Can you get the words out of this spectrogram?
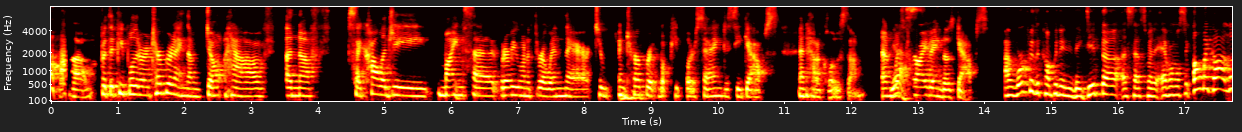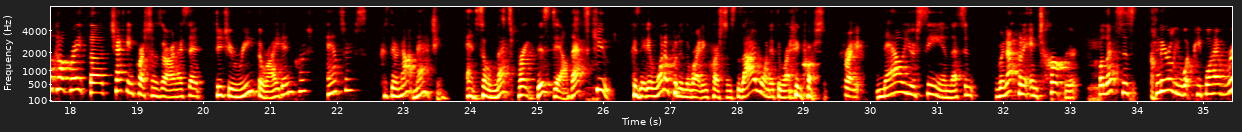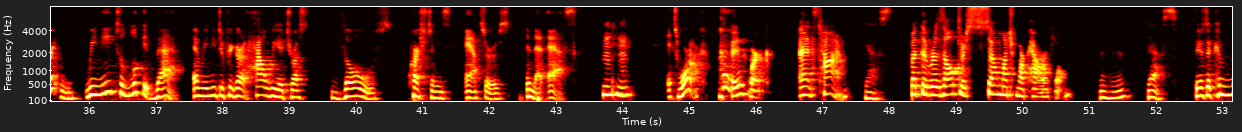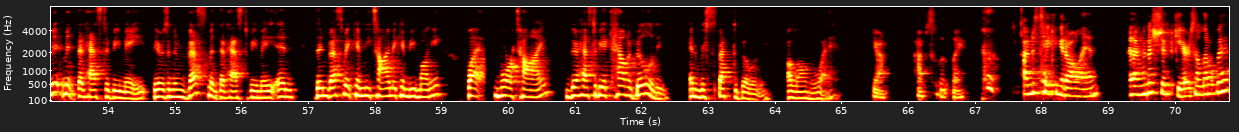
um, but the people that are interpreting them don't have enough psychology mindset whatever you want to throw in there to mm-hmm. interpret what people are saying to see gaps and how to close them and yes. what's driving those gaps I worked with a company, they did the assessment, and everyone was like, oh my God, look how great the check-in questions are. And I said, Did you read the write-in answers? Because they're not matching. And so let's break this down. That's cute because they didn't want to put in the writing questions because I wanted the writing question. Right. Now you're seeing, in, we're not going to interpret, but let's just clearly what people have written. We need to look at that and we need to figure out how we address those questions, answers in that ask. Mm-hmm. It's work. it is work and it's time. Yes. But the results are so much more powerful. Mm-hmm. Yes there's a commitment that has to be made. There's an investment that has to be made and the investment can be time it can be money but more time there has to be accountability and respectability along the way. Yeah absolutely. I'm just taking it all in and i'm going to shift gears a little bit.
